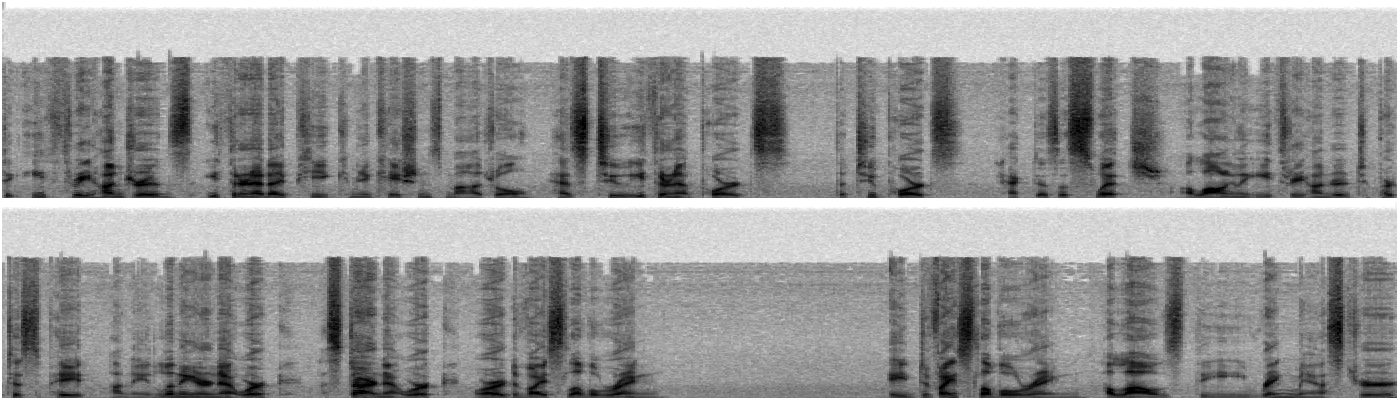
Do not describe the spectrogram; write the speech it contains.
The E300's Ethernet IP communications module has two Ethernet ports. The two ports act as a switch, allowing the E300 to participate on a linear network, a star network, or a device-level ring. A device-level ring allows the ringmaster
